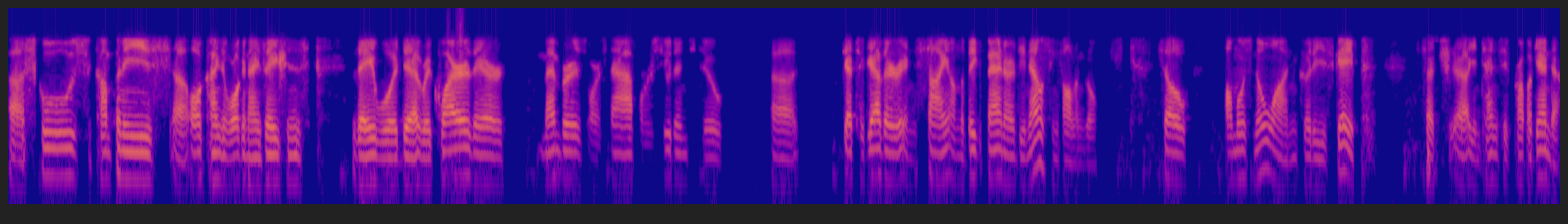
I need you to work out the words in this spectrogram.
uh, schools, companies, uh, all kinds of organizations, they would uh, require their members or staff or students to uh, get together and sign on the big banner denouncing Falun Gong. So, almost no one could escape such uh, intensive propaganda.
